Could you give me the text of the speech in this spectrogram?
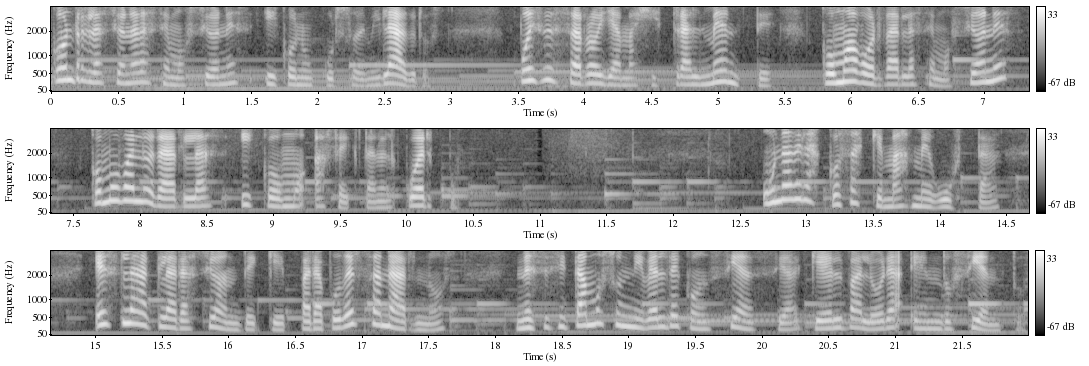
con relación a las emociones y con un curso de milagros, pues desarrolla magistralmente cómo abordar las emociones, cómo valorarlas y cómo afectan al cuerpo. Una de las cosas que más me gusta es la aclaración de que para poder sanarnos necesitamos un nivel de conciencia que él valora en 200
